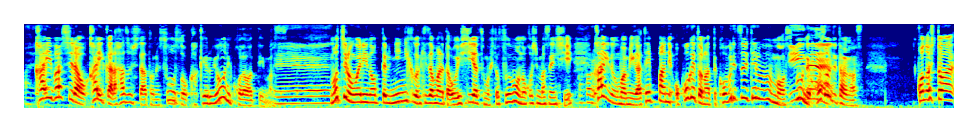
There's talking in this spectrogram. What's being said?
はい。貝柱を貝から外した後にソースをかけるようにこだわっています、もちろん上に乗ってるニンニクが刻まれた美味しいやつも一粒も残しませんしわかる。貝の旨味が鉄板におこげとなってこびりついてる部分もスプーンでこそいで食べます。この人は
